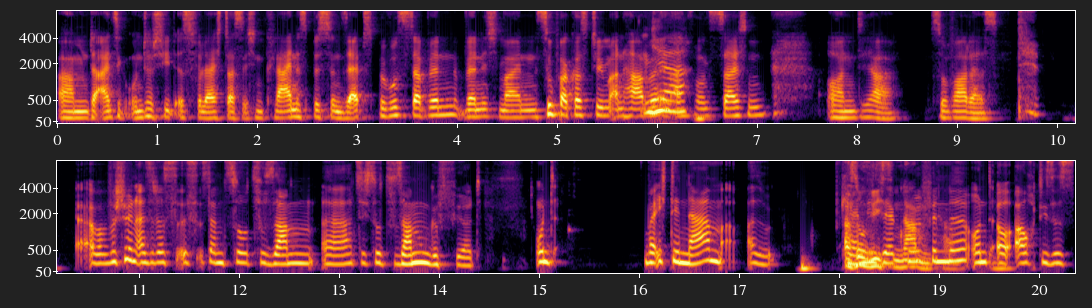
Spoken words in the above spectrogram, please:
Ähm, der einzige Unterschied ist vielleicht, dass ich ein kleines bisschen selbstbewusster bin, wenn ich mein Superkostüm anhabe, in Ja. Anführungszeichen. Und ja, so war das. Aber schön, also das ist, ist dann so zusammen, äh, hat sich so zusammengeführt. Und weil ich den Namen, also Candy so, sehr cool Namen finde kam. und au- auch dieses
